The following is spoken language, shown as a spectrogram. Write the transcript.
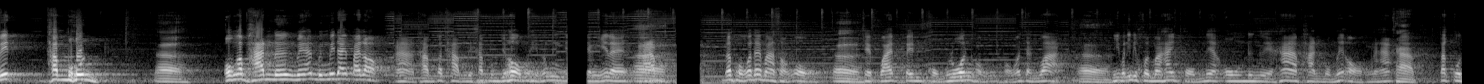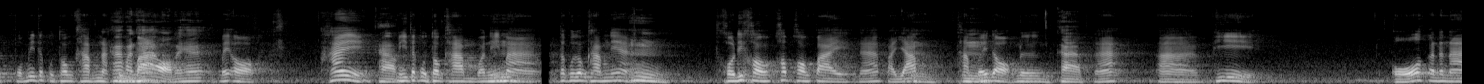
วิทย์ทำบุญเออองค์ละพันหนึ่งไม่งั้นมึงไม่ได้ไปหรอกอ่าทำก็ทำเลยครับลุงโย่งไม่เห็นต้องอย่างนี้เลยเออทำ แล้วผมก็ได้มาสององค์เออ เก็บไว้เป็นผงล้วนของของอาจารย์วาดเออ นี่วันนี้มีคนมาให้ผมเนี่ยองค์หนึ่งเนี่ยห้าพันผมไม่ออกนะฮะครับตะกรุดผมมีตะกรุดทองคำหนักหห้านึ่พันงห้าบาทออกไหมฮะ ไม่ออก ให้ครับมีตะกรุดทองคำวันนี้อืมมาตะกรุดทองคำเนี่ยอืมคนที่ครองครอบครองไปนะป่ายับอืมทำไว้ดอกหนึ่ง ครับ นะอ่าพี่โอกันตนา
